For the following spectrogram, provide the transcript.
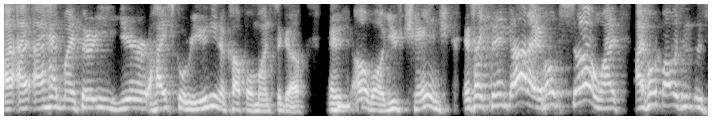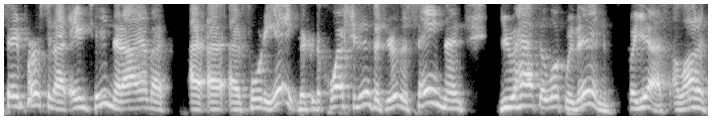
I, I had my 30 year high school reunion a couple months ago, and mm-hmm. oh well, you've changed. It's like thank God. I hope so. I I hope I wasn't the same person at 18 that I am at at, at 48. The, the question is, if you're the same, then you have to look within. But yes, a lot of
